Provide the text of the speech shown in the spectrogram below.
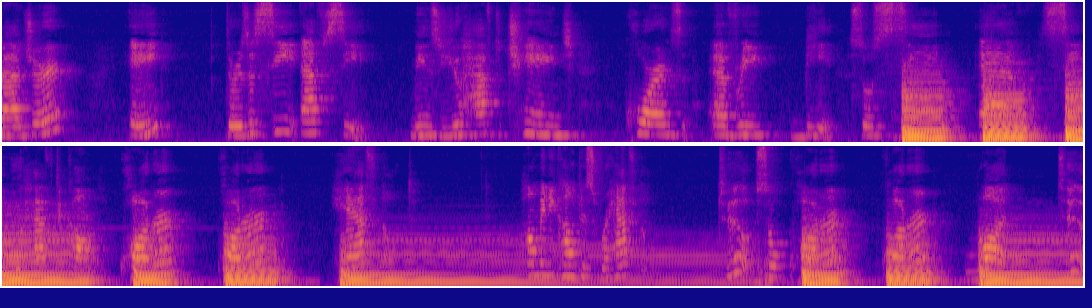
measure 8, there is a C, F, C. Means you have to change chords every beat. So C, F, C. You have to count quarter, quarter, half note. How many count is for half note? Two. So quarter, quarter, one, two.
